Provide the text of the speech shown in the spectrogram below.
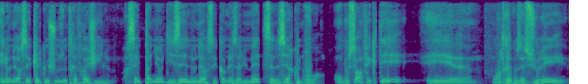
Et l'honneur, c'est quelque chose de très fragile. Marcel Pagnol disait, l'honneur, c'est comme les allumettes, ça ne sert qu'une fois. On vous sent affecté et euh, on voudrait vous assurer,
